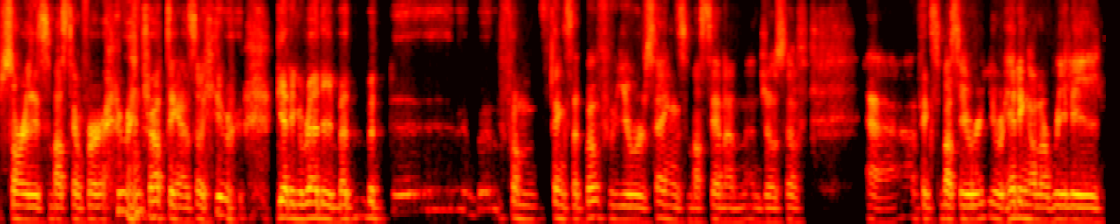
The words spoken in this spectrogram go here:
sorry, Sebastian, for interrupting us. So you're getting ready, but but from things that both of you were saying, Sebastian and, and Joseph, uh, I think Sebastian, you're, you're hitting on a really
